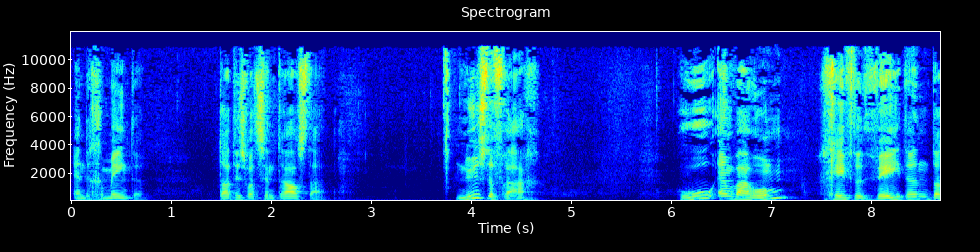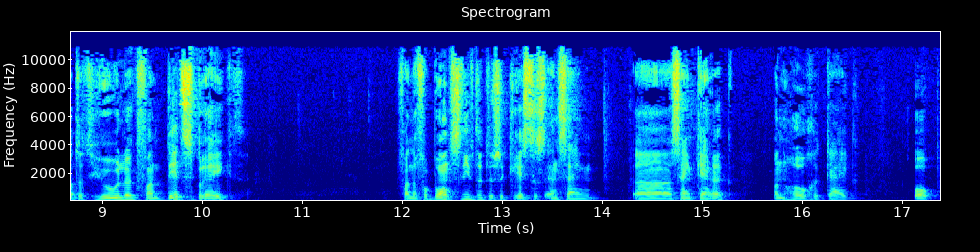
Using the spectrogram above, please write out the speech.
en de gemeente. Dat is wat centraal staat. Nu is de vraag: hoe en waarom geeft het weten dat het huwelijk van dit spreekt, van de verbondsliefde tussen Christus en zijn, uh, zijn kerk, een hoge kijk op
